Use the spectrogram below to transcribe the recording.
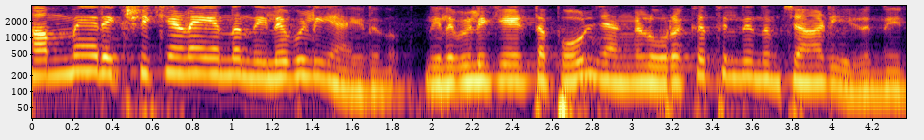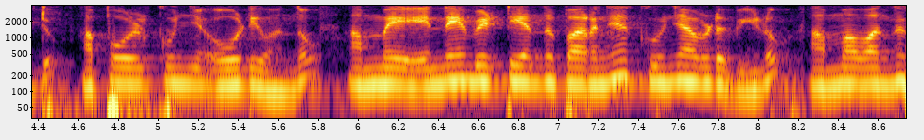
അമ്മയെ രക്ഷിക്കണേ എന്ന നിലവിളിയായിരുന്നു. നിലവിളി കേട്ടപ്പോൾ ഞങ്ങൾ ഉറക്കത്തിൽ നിന്നും ചാടി എഴുന്നേറ്റു. അപ്പോൾ കുഞ്ഞ് ഓടി വന്നു. അമ്മയെ എന്നെ വെട്ടിയെന്ന് പറഞ്ഞ് കുഞ്ഞ് അവിടെ വീണു. അമ്മ വന്ന്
